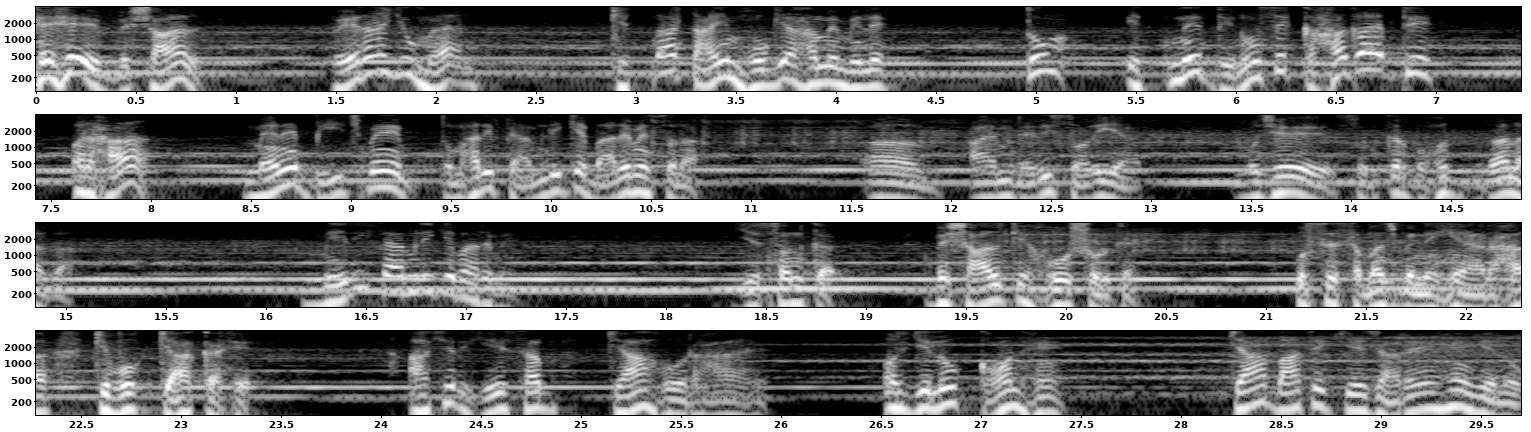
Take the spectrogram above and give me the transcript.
hey hey, Vishal where are you man कितना टाइम हो गया हमें मिले। तुम इतने दिनों से कहाँ गायब थे? और हाँ मैंने बीच में तुम्हारी फैमिली के बारे में सुना। आई एम वेरी सॉरी यार, मुझे सुनकर बहुत बुरा लगा। मेरी फैमिली के बारे में? ये सुनकर विशाल के होश उड़ गए। उसे समझ में नहीं आ रहा कि वो क्या कहे। आखिर ये सब क्या हो रहा है? और ये लोग कौन हैं? क्या बातें किए जा रहे हैं ये लोग?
